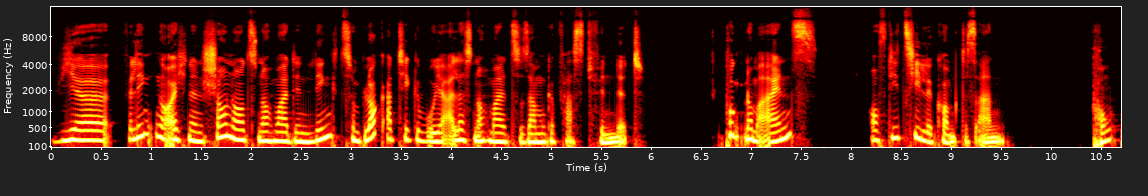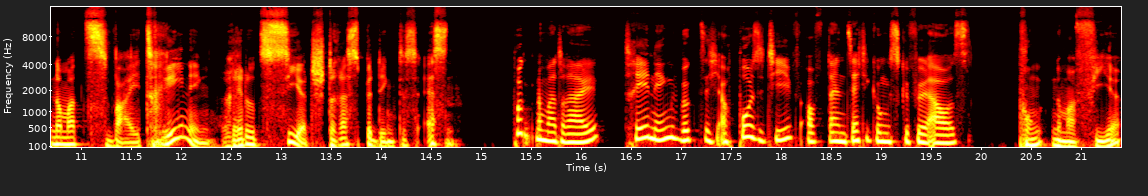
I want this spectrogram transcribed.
Wir verlinken euch in den Show Notes nochmal den Link zum Blogartikel, wo ihr alles nochmal zusammengefasst findet. Punkt Nummer eins, auf die Ziele kommt es an. Punkt Nummer zwei, Training reduziert stressbedingtes Essen. Punkt Nummer drei, Training wirkt sich auch positiv auf dein Sättigungsgefühl aus. Punkt Nummer vier,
